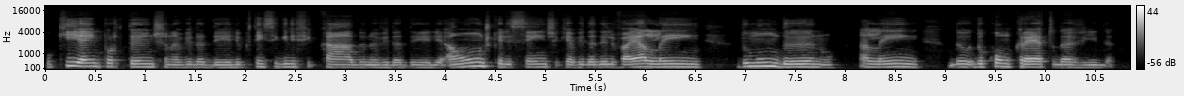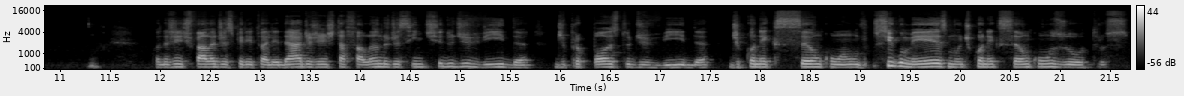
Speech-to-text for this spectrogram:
o que é importante na vida dele, o que tem significado na vida dele, aonde que ele sente que a vida dele vai além do mundano, além do, do concreto da vida. Quando a gente fala de espiritualidade, a gente está falando de sentido de vida, de propósito de vida, de conexão consigo mesmo, de conexão com os outros.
